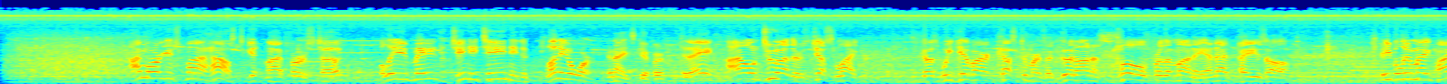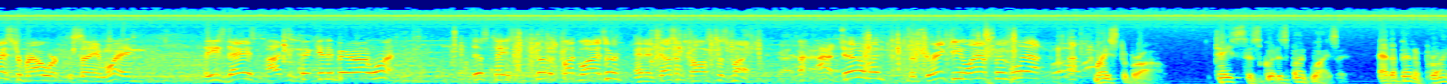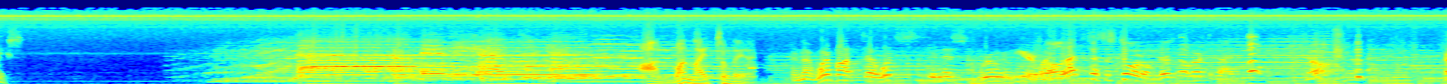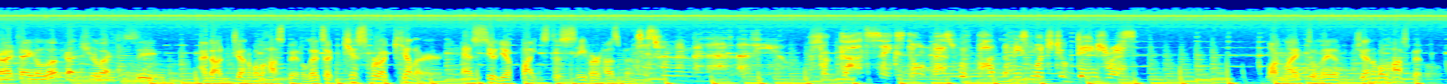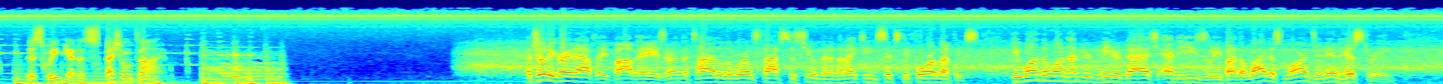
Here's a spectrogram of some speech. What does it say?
I mortgaged my house to get my first tug. Believe me, the Genie T needed plenty of work. Good night, Skipper. Today, I own two others just like her. Because we give our customers a good, honest pull for the money, and that pays off. People who make Meister Brau work the same way. These days, I can pick any beer I want. This tastes as good as Budweiser, and it doesn't cost as much. Gentlemen, the drinking lamp is lit. Meister Brau. Tastes as good as Budweiser at a better price. On One Life to Live. And uh, what about uh, what's in this room here? Oh, that's just a storeroom. There's no merchandise. Eh. No? Can I take a look? I'd sure like to see. And on General Hospital, it's a kiss for a killer as Celia fights to save her husband. Just remember that I love you. For God's sakes, don't mess with Putnam. He's much too dangerous. One Life to Live, General Hospital. This week at a special time. A truly great athlete, Bob Hayes, earned the title of the world's fastest human in the 1964 Olympics. He won the 100-meter dash and easily by the widest margin in history.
